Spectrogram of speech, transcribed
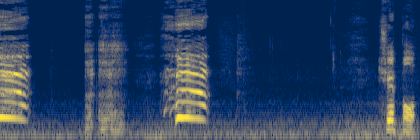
Triple.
